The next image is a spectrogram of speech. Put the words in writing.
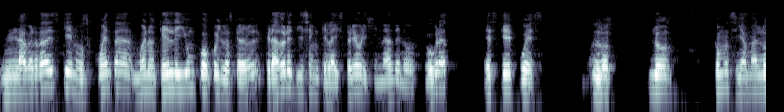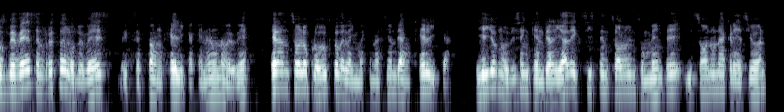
la verdad es que nos cuenta, bueno, que leí un poco y los cre- creadores dicen que la historia original de los Rugrats es que pues los, los, ¿cómo se llama? Los bebés, el resto de los bebés, excepto Angélica, que no era una bebé, eran solo producto de la imaginación de Angélica. Y ellos nos dicen que en realidad existen solo en su mente y son una creación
